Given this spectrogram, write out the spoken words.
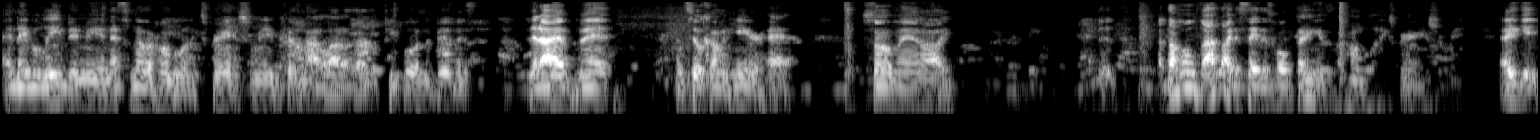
and they believed in me, and that's another humbling experience for me because not a lot of the other people in the business that I have met until coming here have. So man, I the whole I'd like to say this whole thing is a humbling experience for me. I get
